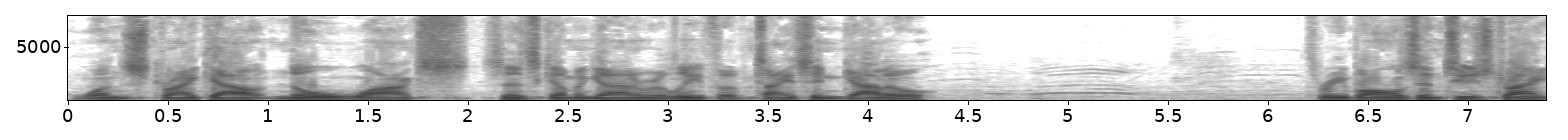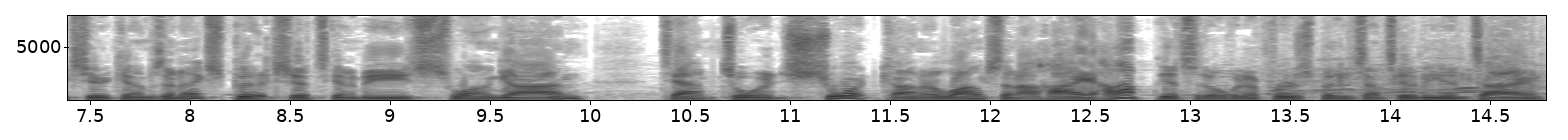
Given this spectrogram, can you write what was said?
one strikeout, no walks since coming on in relief of Tyson Gatto. Three balls and two strikes. Here comes the next pitch. It's going to be swung on. Tap towards short. Connor Laux and a high hop gets it over to first base. That's going to be in time.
